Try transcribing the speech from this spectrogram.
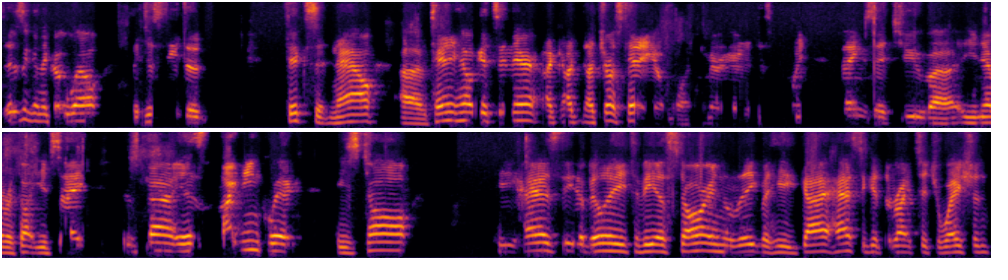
This isn't going to go well. They just need to fix it now. Uh, Tannehill gets in there. I, I, I trust Tannehill more Mariota at this point. Things that you uh, you never thought you'd say. This guy is lightning quick. He's tall. He has the ability to be a star in the league, but he guy has to get the right situation.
